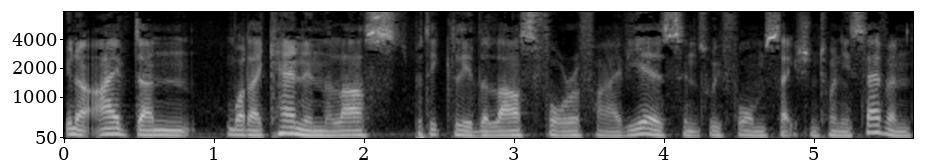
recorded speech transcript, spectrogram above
you know, I've done what I can in the last, particularly the last four or five years since we formed Section 27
